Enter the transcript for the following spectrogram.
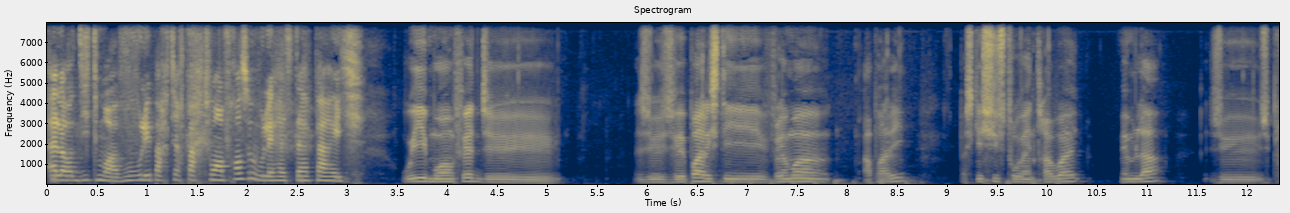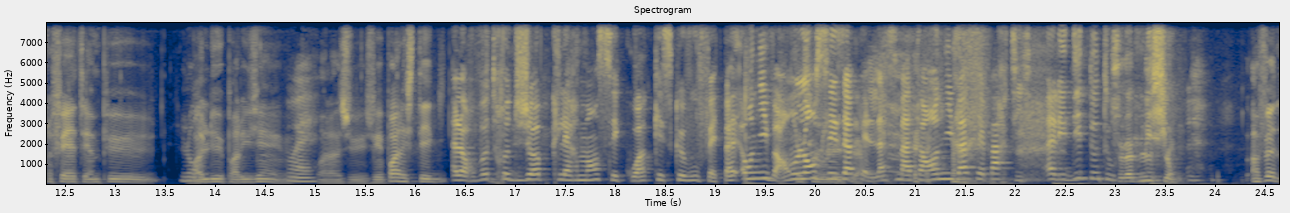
Alors dites-moi vous voulez partir partout en France ou vous voulez rester à Paris? Oui, moi en fait, je ne vais pas rester vraiment à Paris parce que si je trouve un travail, même là, je, je préfère être un peu banlieue parisien. Ouais. Voilà, je ne vais pas rester. Alors, votre job, clairement, c'est quoi? Qu'est-ce que vous faites? Bah, On y va, on lance les appels. Là, ce matin, on y va, c'est parti. Allez, dites-nous tout. C'est notre mission. En fait,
